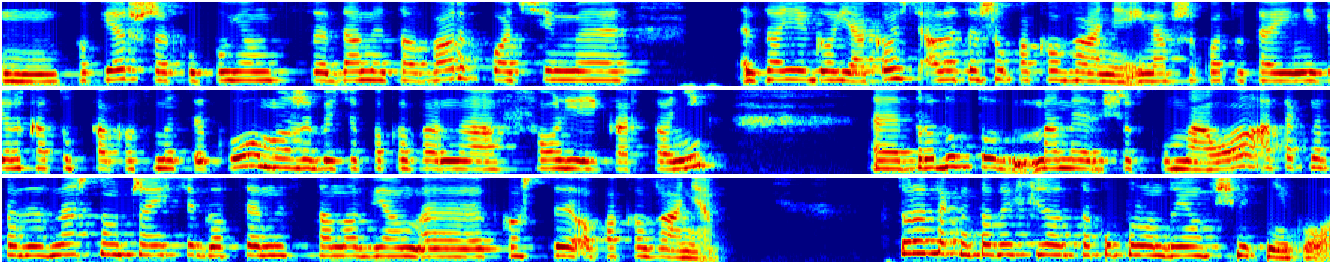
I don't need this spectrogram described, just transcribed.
Mm, po pierwsze, kupując dany towar, płacimy za jego jakość, ale też opakowanie. I na przykład tutaj niewielka tubka kosmetyku może być opakowana w folię i kartonik. E, produktu mamy w środku mało, a tak naprawdę znaczną część jego ceny stanowią e, koszty opakowania które tak naprawdę chwilę od zakupu lądują w śmietniku.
